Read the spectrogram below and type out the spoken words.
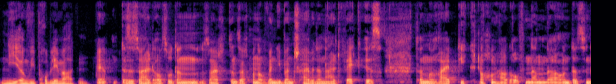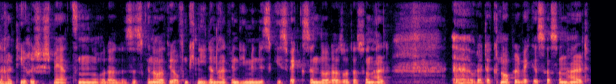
nie irgendwie Probleme hatten. Ja, das ist halt auch so, dann sagt, dann sagt man auch, wenn die Bandscheibe dann halt weg ist, dann reibt die Knochenhaut aufeinander und das sind halt tierische Schmerzen oder das ist genau wie auf dem Knie dann halt, wenn die Meniskis weg sind oder so, dass dann halt, äh, oder der Knorpel weg ist, dass dann halt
